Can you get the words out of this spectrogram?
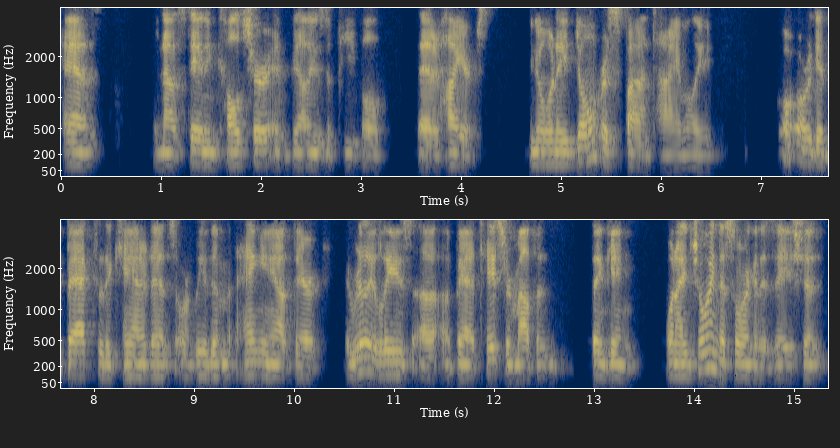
has an outstanding culture and values the people that it hires. You know, when they don't respond timely or, or get back to the candidates or leave them hanging out there, it really leaves a, a bad taste in your mouth and thinking, when I join this organization,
